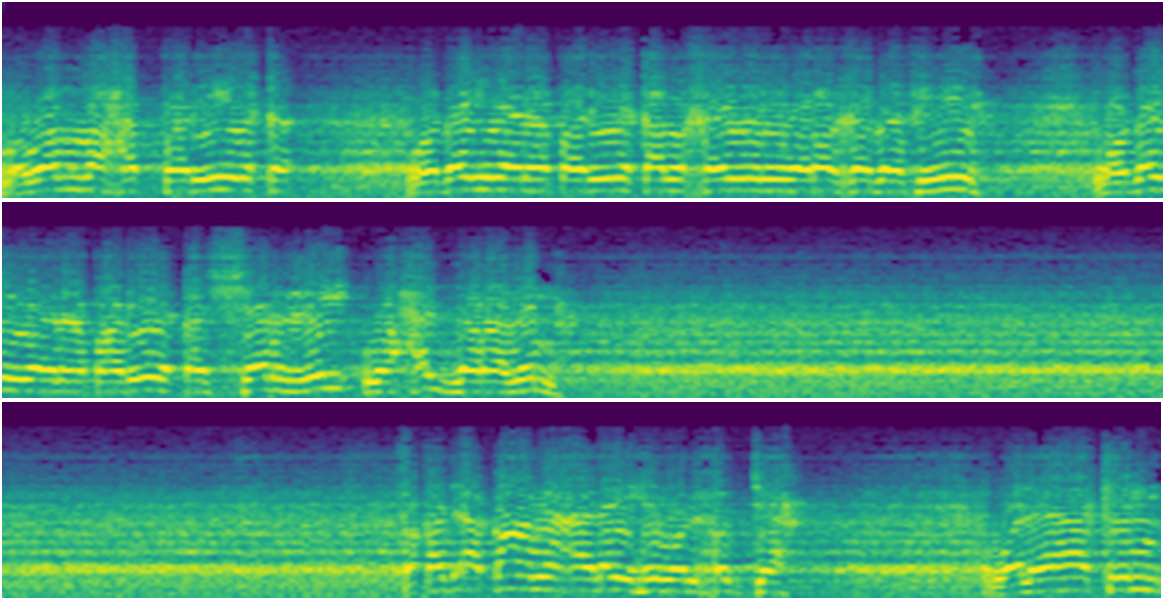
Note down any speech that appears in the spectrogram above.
ووضح الطريق وبين طريق الخير ورغب فيه وبين طريق الشر وحذر منه. فقد أقام عليهم الحجة ولكن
